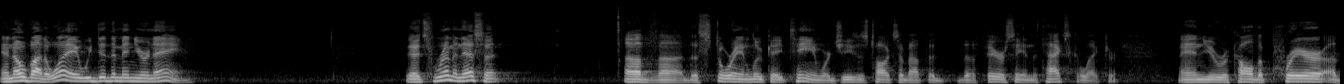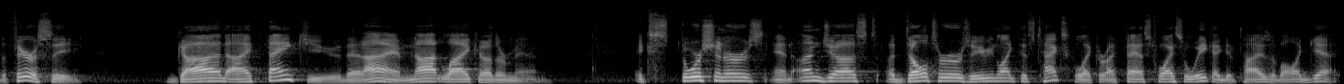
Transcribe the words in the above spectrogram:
And oh, by the way, we did them in your name. It's reminiscent of uh, the story in Luke 18 where Jesus talks about the, the Pharisee and the tax collector. And you recall the prayer of the Pharisee God, I thank you that I am not like other men extortioners and unjust, adulterers, or even like this tax collector. I fast twice a week, I give tithes of all I get.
